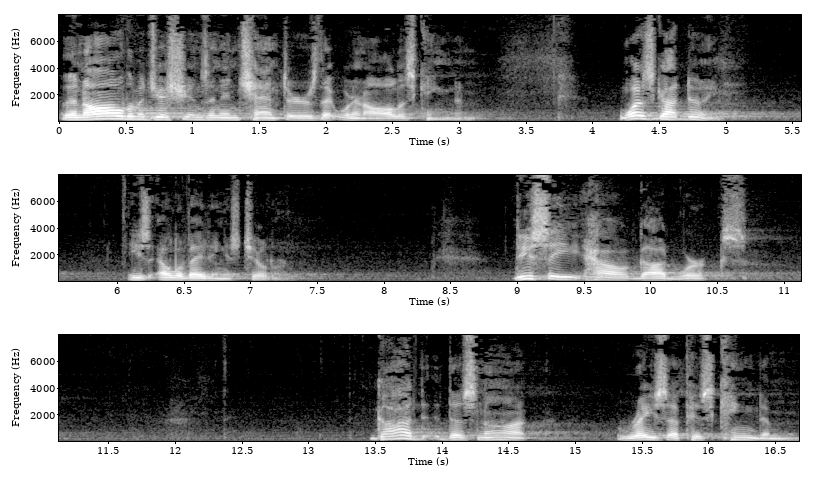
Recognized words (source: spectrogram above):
than all the magicians and enchanters that were in all his kingdom. What is God doing? He's elevating his children. Do you see how God works? God does not raise up his kingdom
